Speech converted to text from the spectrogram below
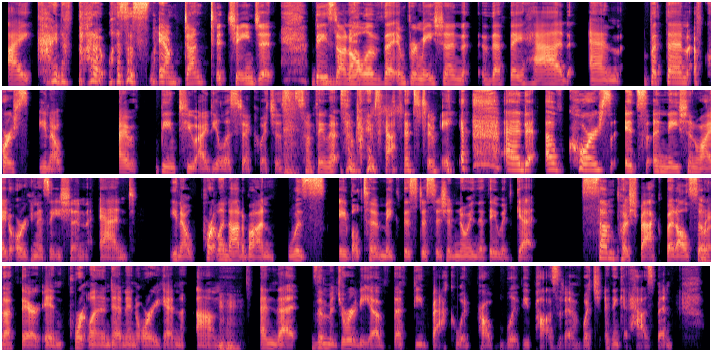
I kind of thought it was a slam dunk to change it based Mhm, on yeah. all of the information that they had. And, but then, of course, you know, I being too idealistic, which is something that sometimes happens to me. and of course, it's a nationwide organization. And, you know, Portland Audubon was able to make this decision knowing that they would get some pushback, but also Right. that they're in Portland and in Oregon, um, Mhm. and that the majority of the feedback would probably be positive, which I think it has been.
